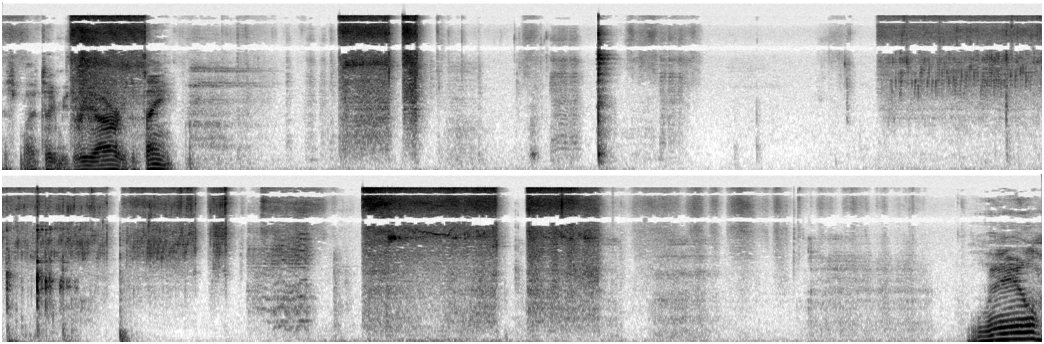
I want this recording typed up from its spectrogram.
This might take me three hours to paint. Well,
